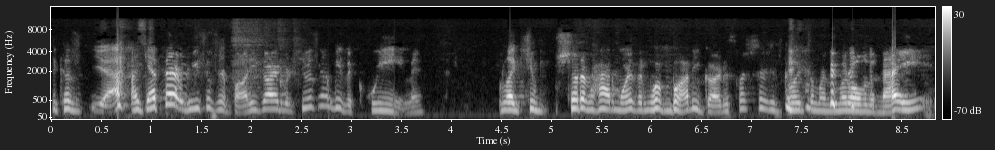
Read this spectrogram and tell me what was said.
Because Yeah. I get that Rhys is her bodyguard, but she was gonna be the queen. Like she should have had more than one bodyguard, especially if she's going somewhere in the middle of the night.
